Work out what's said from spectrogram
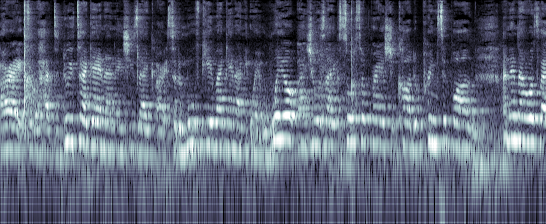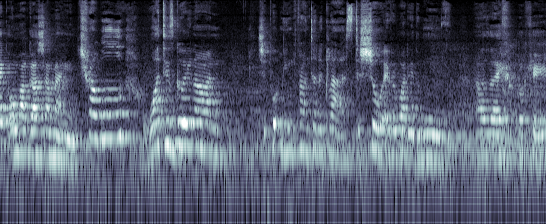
All right, so I had to do it again, and then she's like, all right, so the move came again, and it went way up, and she was like so surprised. She called the principal, and then I was like, oh my gosh, am I in trouble? What is going on? She put me in front of the class to show everybody the move. I was like, okay.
